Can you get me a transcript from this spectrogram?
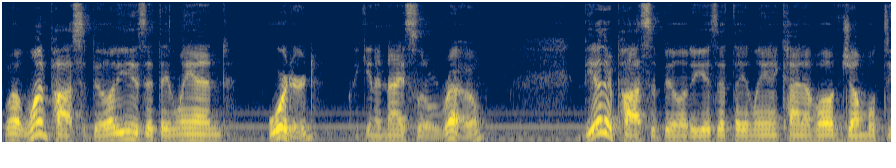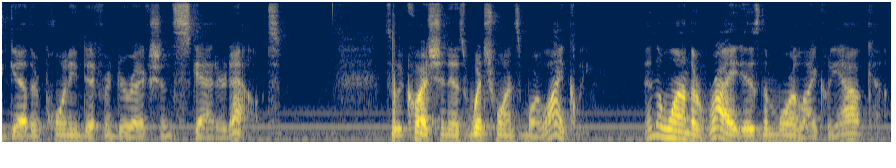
Well, one possibility is that they land ordered, like in a nice little row. The other possibility is that they land kind of all jumbled together, pointing different directions, scattered out. So the question is, which one's more likely? And the one on the right is the more likely outcome.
